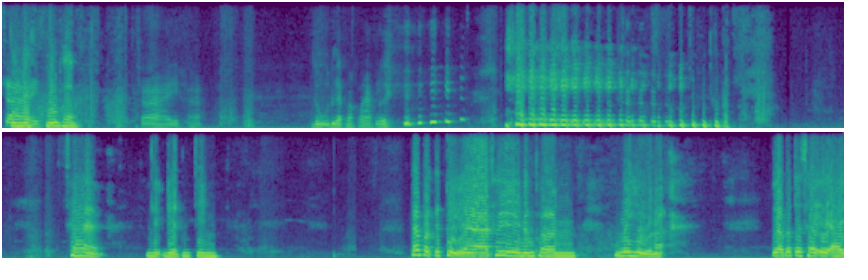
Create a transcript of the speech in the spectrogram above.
ใช่จริงไหมน้องพันใช่ค่ะดุเดือดมาก ๆ เลย ใช่เด็ดเด็ดจริงๆถ้าปกติเวลาที่น้องพรไม่อยู่น่ะเราก็จะใช้ AI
